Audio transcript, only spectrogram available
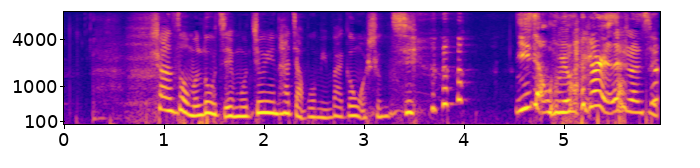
上一次我们录节目，就因为他讲不明白，跟我生气。你讲不明白，跟人家生气。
